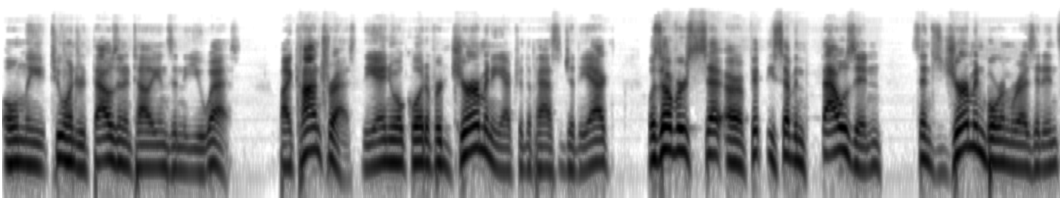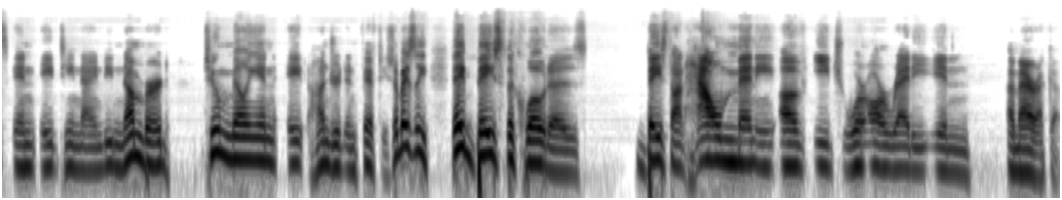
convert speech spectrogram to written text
only 200,000 Italians in the U.S. By contrast, the annual quota for Germany after the passage of the act was over se- or 57,000 since German born residents in 1890 numbered 2,850. So basically, they based the quotas based on how many of each were already in America.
